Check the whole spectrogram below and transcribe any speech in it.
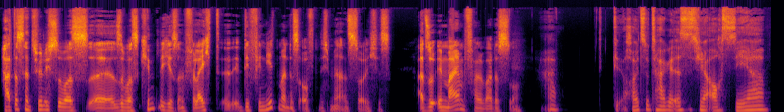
hat das natürlich sowas, äh, sowas Kindliches und vielleicht äh, definiert man das oft nicht mehr als solches. Also in meinem Fall war das so. Ja, heutzutage ist es ja auch sehr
